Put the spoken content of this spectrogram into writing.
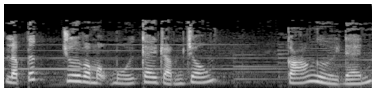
lập tức chui vào một bụi cây rậm trốn. Có người đến.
